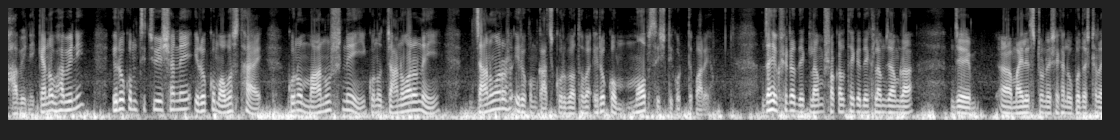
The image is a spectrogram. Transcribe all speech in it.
ভাবেনি। কেন ভাবেনি? এরকম সিচুয়েশানে এরকম অবস্থায় কোনো মানুষ নেই, কোনো জানোয়ারও নেই, জানোয়ারও এরকম কাজ করবে অথবা এরকম মব সৃষ্টি করতে পারে। যাই হোক, সেটা দেখলাম, সকাল থেকে দেখলাম যে আমরা যে মাইলস্টোনে সেখানে উপদেষ্টারা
